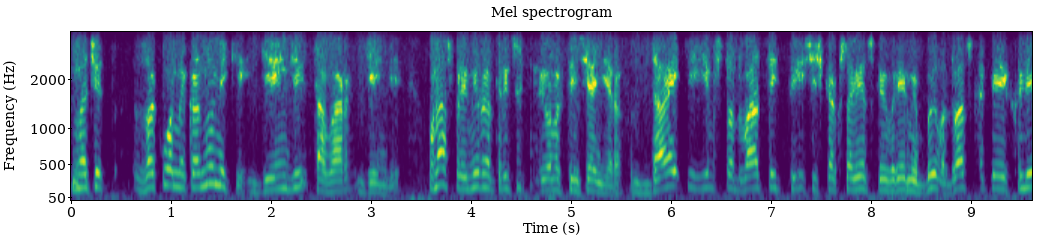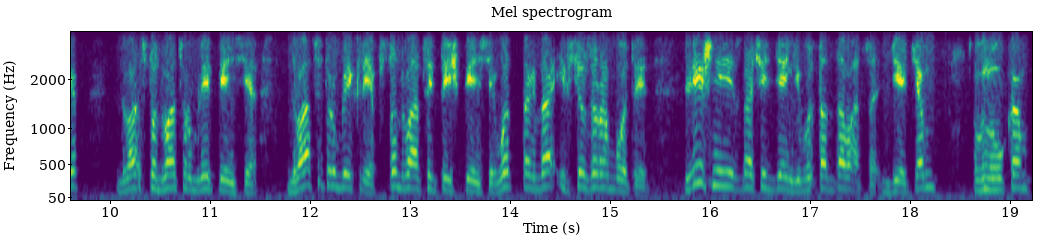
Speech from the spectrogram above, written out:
Значит, закон экономики – деньги, товар, деньги. У нас примерно 30 миллионов пенсионеров. Дайте им 120 тысяч, как в советское время было. 20 копеек хлеб – 120 рублей пенсия. 20 рублей хлеб, 120 тысяч пенсии. Вот тогда и все заработает. Лишние, значит, деньги будут отдаваться детям, внукам,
